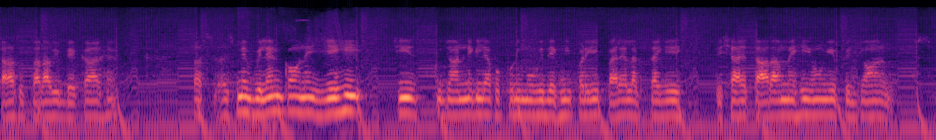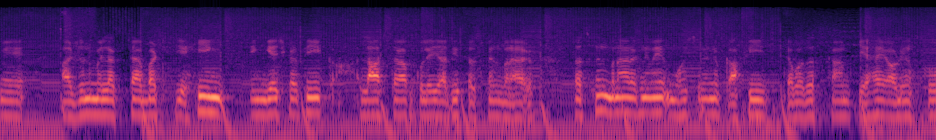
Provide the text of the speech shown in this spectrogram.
तारा सुतारा भी बेकार है। इसमें विलेन कौन है, यही चीज़ को जानने के लिए आपको पूरी मूवी देखनी पड़ेगी। पहले लगता है कि दिशा तारा में ही होंगी, फिर जॉन इसमें अर्जुन में लगता है, बट यही इंगेज करती लास्ट तक आपको ले जाती सस्पेंस बना सस्पेंस बनाए रखने में मोहित सोरेन ने काफ़ी ज़बरदस्त काम किया है ऑडियंस को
